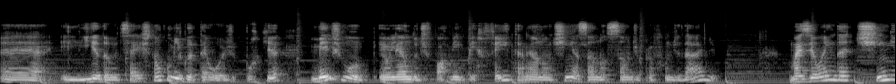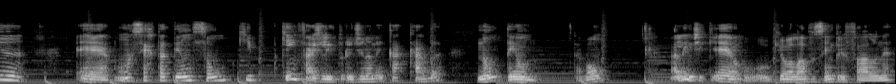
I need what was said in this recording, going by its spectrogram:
é, Ilíada, Odisseia estão comigo até hoje, porque mesmo eu lendo de forma imperfeita, né, eu não tinha essa noção de profundidade, mas eu ainda tinha é, uma certa atenção que quem faz leitura dinâmica acaba não tendo, tá bom? Além de que é o que o Olavo sempre fala, né?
